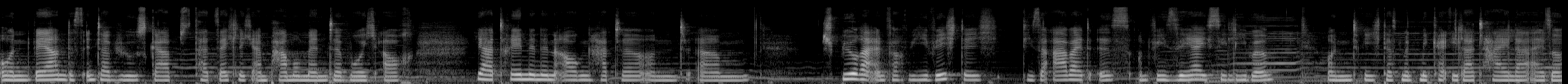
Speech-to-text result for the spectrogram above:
Und während des Interviews gab es tatsächlich ein paar Momente, wo ich auch ja, Tränen in den Augen hatte und ähm, spüre einfach, wie wichtig diese Arbeit ist und wie sehr ich sie liebe und wie ich das mit Michaela teile. Also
